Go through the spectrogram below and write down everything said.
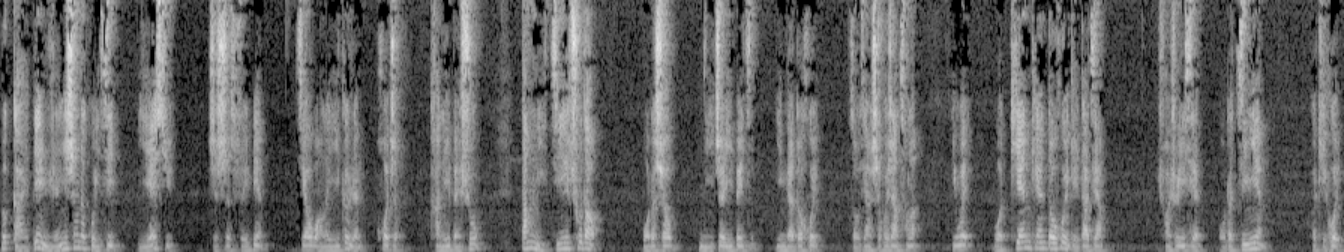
而改变人生的轨迹，也许只是随便。交往了一个人，或者看了一本书，当你接触到我的时候，你这一辈子应该都会走向社会上层了，因为我天天都会给大家传授一些我的经验和体会。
